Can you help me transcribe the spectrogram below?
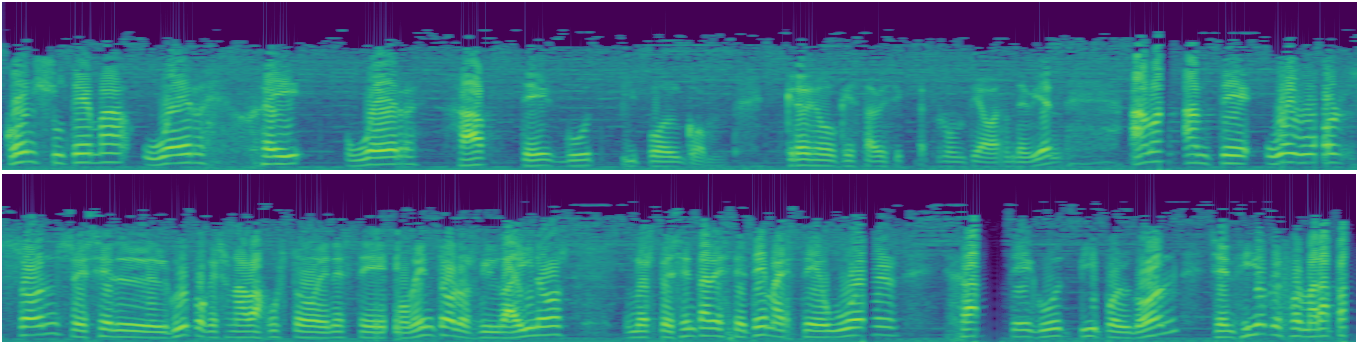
con su tema Where, hey, where Have the Good People Gone. Creo que esta vez sí que he pronunciado bastante bien. Aman ante Wayward Sons es el grupo que sonaba justo en este momento, los bilbaínos nos presentan este tema, este Where Have the Good People Gone, sencillo que formará parte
